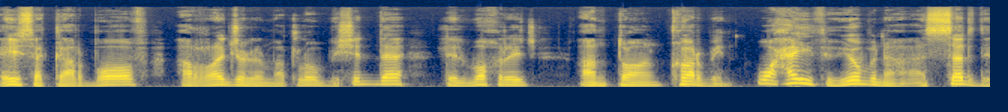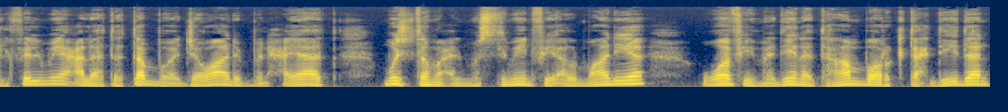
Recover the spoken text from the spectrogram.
عيسى كاربوف الرجل المطلوب بشدة للمخرج أنطون كوربين وحيث يبنى السرد الفيلمي على تتبع جوانب من حياة مجتمع المسلمين في ألمانيا وفي مدينة هامبورغ تحديدا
